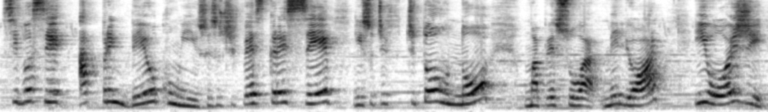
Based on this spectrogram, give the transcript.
se você aprendeu com isso, isso te fez crescer, isso te, te tornou uma pessoa melhor e hoje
